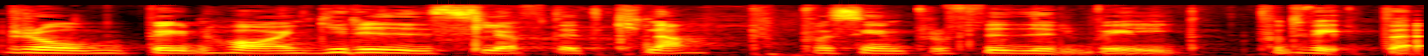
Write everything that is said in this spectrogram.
Robin ha en grislöftet-knapp på sin profilbild på Twitter.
